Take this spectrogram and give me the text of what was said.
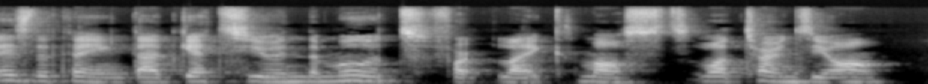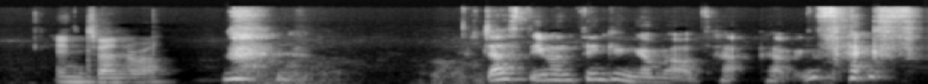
is the thing that gets you in the mood for like most? What turns you on in general? Just even thinking about ha- having sex.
